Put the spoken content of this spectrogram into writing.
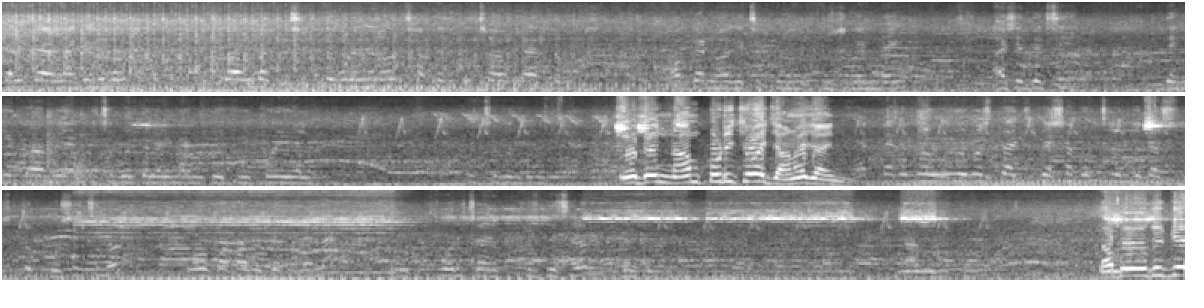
গাড়িটা লাগে গেলো আমরা ছিটকে পড়ে গেল সামনে কিছু আমরা একদম অজ্ঞান হয়ে গেছে কোনো বুঝবেন নাই। এসে দেখছি দেখি তো আমি আর কিছু বলতে পারি না আমি পড়ে গেলাম। কিছু বলতে পারি না। ওদের নাম পরিচয় জানা যায়নি। একটাকে অবস্থা জিজ্ঞাসা করছিলাম যেটা সুস্থ বসেছিল ও কথা বলতে পারে না ও পরিচয় খুঁজতেছিলাম বলতে পারে না তারপরে ওদেরকে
